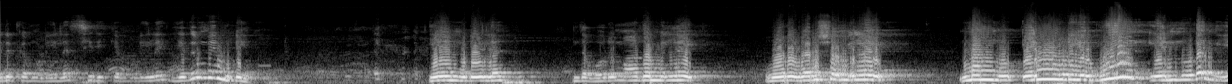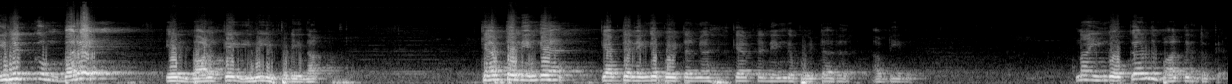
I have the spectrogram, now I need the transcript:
இருக்க முடியல சிரிக்க முடியல எதுவுமே முடியல. ஏன் முடியல? இந்த ஒரு மாதம் இல்லை ஒரு வருஷம் இல்லை. நம் என்னுடைய உயிர் என்னுடன் இருக்கும் வரை என் வாழ்க்கை இனி இப்படிதான். கேப்டன் எங்க? கேப்டன் எங்க போயிட்டாங்க? கேப்டன் எங்க போயிட்டாரு? அப்படின்னு. நான் இங்க உட்கார்ந்து பார்த்துட்டு இருக்கேன்.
